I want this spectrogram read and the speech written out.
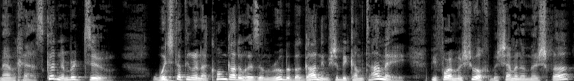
Memches. Good number two. Which that when a Kohen Gadol has a Meruba Bagadim should become Tamei before a Meshuach B'Shem a Mishcha.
